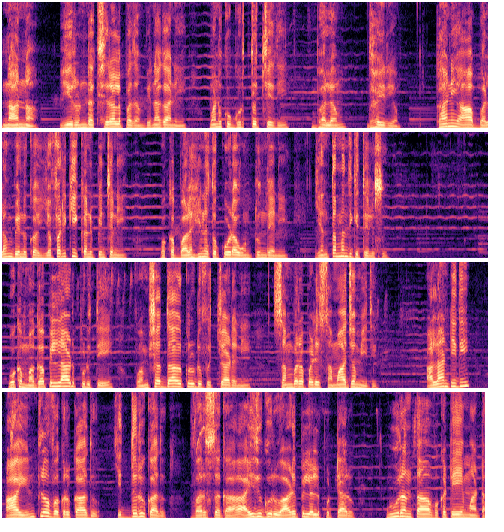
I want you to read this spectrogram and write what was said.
నాన్న ఈ రెండు అక్షరాల పదం వినగానే మనకు గుర్తొచ్చేది బలం ధైర్యం. కానీ ఆ బలం వెనుక ఎవరికీ కనిపించని ఒక బలహీనత కూడా ఉంటుంది అని ఎంతమందికి తెలుసు? ఒక మగపిల్లాడు పుడితే వంశధారకుడు వచ్చాడని సంబరపడే సమాజం ఇది. అలాంటిది ఆ ఇంట్లో ఒకరు కాదు ఇద్దరు కాదు వరుసగా ఐదుగురు ఆడపిల్లలు పుట్టారు. ఊరంతా ఒకటే మాట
